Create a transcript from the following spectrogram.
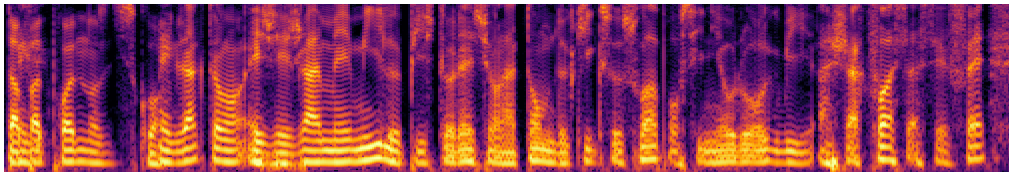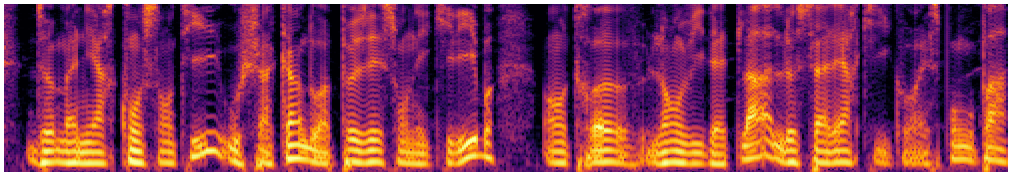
T'as pas de problème dans ce discours. Exactement. Et j'ai jamais mis le pistolet sur la tempe de qui que ce soit pour signer au rugby. À chaque fois, ça s'est fait de manière consentie, où chacun doit peser son équilibre entre l'envie d'être là, le salaire qui y correspond ou pas.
